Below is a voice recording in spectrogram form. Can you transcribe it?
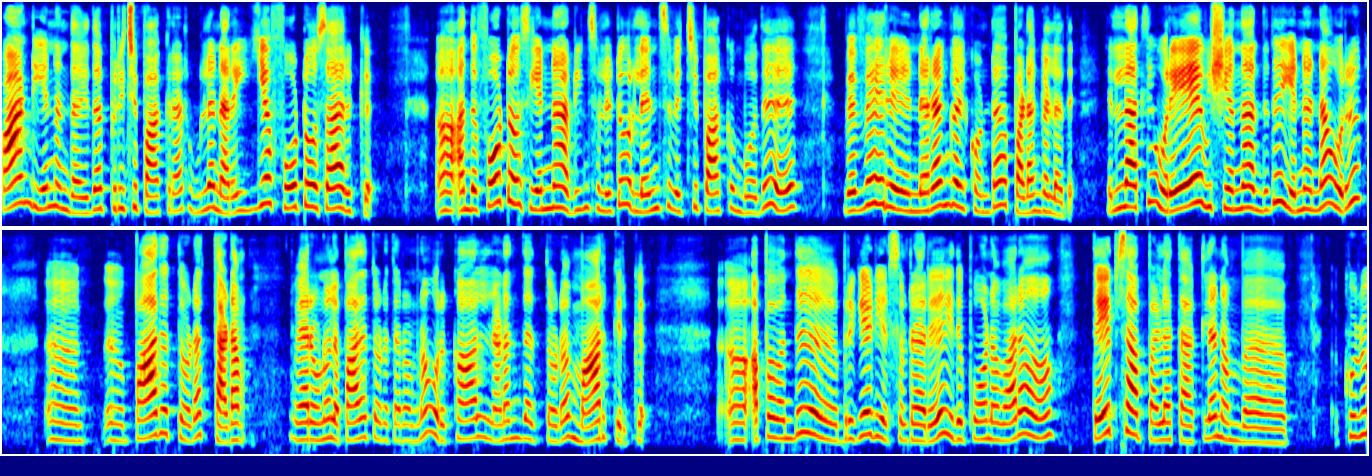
பாண்டியன் அந்த இதை பிரித்து பார்க்குறார். உள்ளே நிறைய ஃபோட்டோஸாக இருக்குது அந்த ஃபோட்டோஸ் என்ன அப்படின்னு சொல்லிட்டு ஒரு லென்ஸ் வச்சு பார்க்கும்போது வெவ்வேறு நிறங்கள் கொண்ட படங்கள் அது. எல்லாத்துலேயும் ஒரே விஷயந்தான் இருந்தது. என்னென்னா ஒரு பாதத்தோட தடம். வேறு ஒன்றும் இல்லை. பாதத்தோட தடம்னா ஒரு கால் நடந்ததோட மார்க் இருக்குது அப்போ வந்து பிரிகேடியர் சொல்கிறாரு இது போன வாரம் தேப்சா பள்ளத்தாக்கில் நம்ம குழு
